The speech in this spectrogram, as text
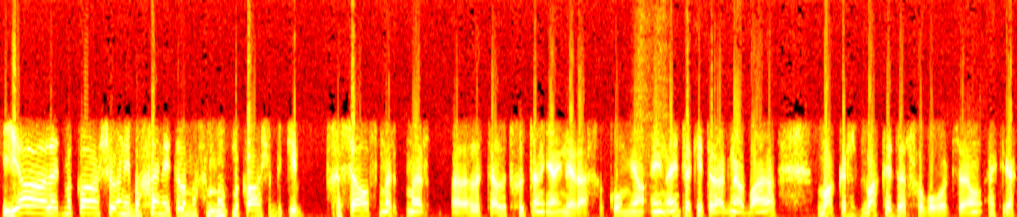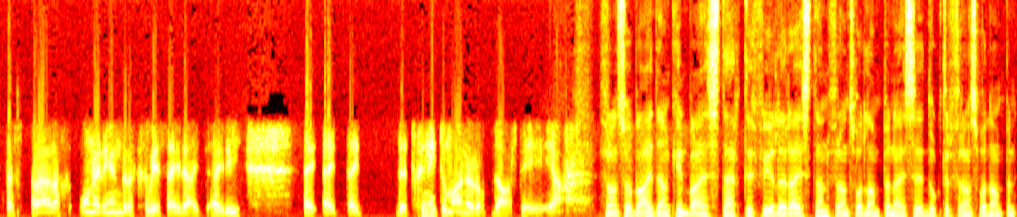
Ja, hulle het mekaar so aan die begin het hulle mekaar so 'n bietjie gesels, maar maar uh, hulle het dit goed aan die einde reg gekom, ja. En eintlik het Ragnar baie wakker wakkerder geword. So ek ek was regtig onder die indruk geweest uit uit die hy hy hy dit geniet om ander op daar te hê, ja. François baie dankie en baie sterkte vir julle reis dan. François Lampen, hy's 'n dokter François Lampen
